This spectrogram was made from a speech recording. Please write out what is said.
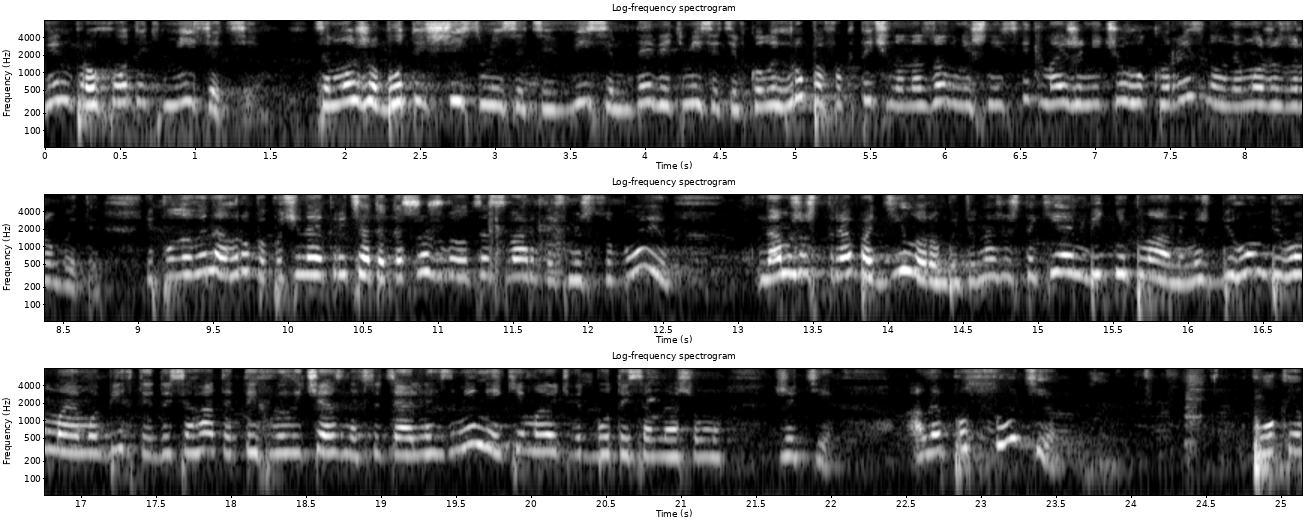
він проходить місяці. Це може бути 6 місяців, 8, 9 місяців, коли група фактично на зовнішній світ майже нічого корисного не може зробити. І половина групи починає кричати: Та що ж ви оце сваритесь між собою? Нам же ж треба діло робити. У нас же ж такі амбітні плани. Ми ж бігом бігом маємо бігти і досягати тих величезних соціальних змін, які мають відбутися в нашому житті. Але по суті, поки,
